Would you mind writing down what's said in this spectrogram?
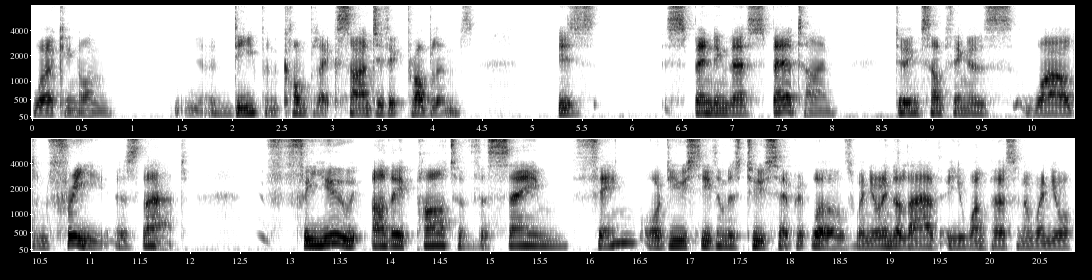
working on you know, deep and complex scientific problems is spending their spare time doing something as wild and free as that. For you, are they part of the same thing, or do you see them as two separate worlds? When you're in the lab, are you one person, or when you're,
